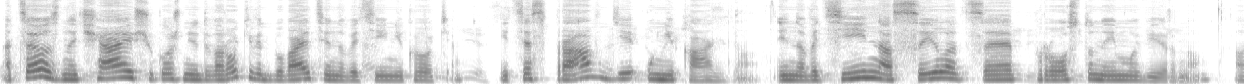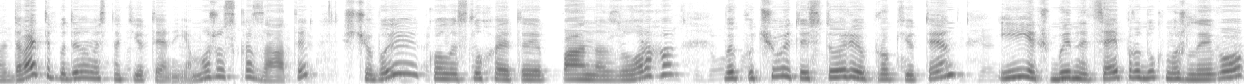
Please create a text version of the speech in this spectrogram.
а це означає, що кожні два роки відбуваються інноваційні кроки. І це справді унікально. Інноваційна сила це просто неймовірно. Але давайте подивимось на Q10. Я можу сказати, що ви, коли слухаєте пана Зорга, ви почуєте історію про Q10, і якби не цей продукт, можливо,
